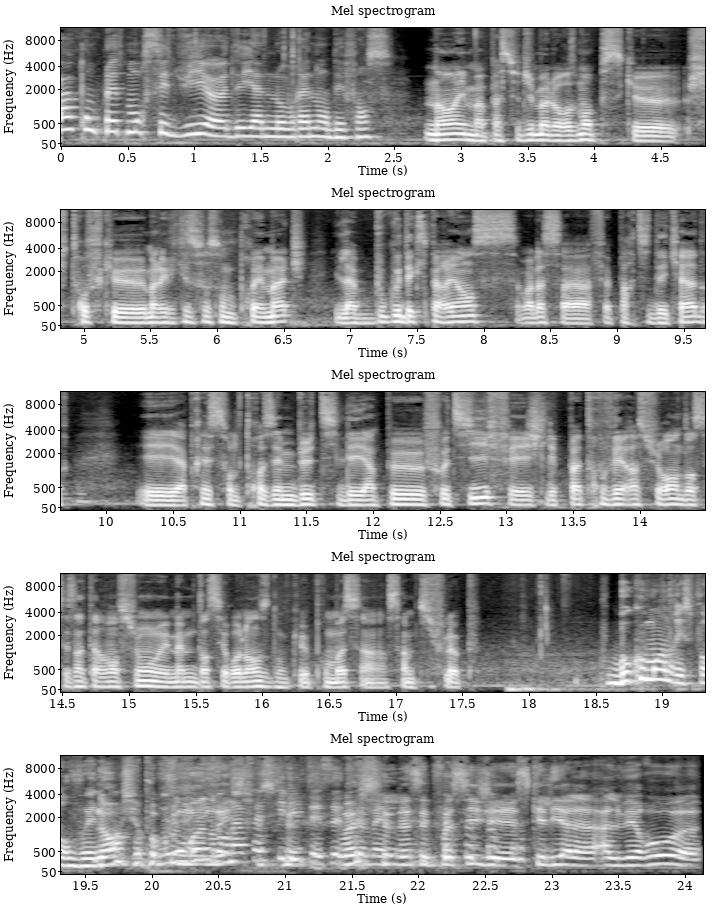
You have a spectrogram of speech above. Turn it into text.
pas complètement séduit, euh, Dejan Lovren en défense? Non, il m'a pas séduit malheureusement parce que je trouve que malgré que ce soit son premier match, il a beaucoup d'expérience. Voilà, ça fait partie des cadres. Et après, sur le troisième but, il est un peu fautif et je ne l'ai pas trouvé rassurant dans ses interventions et même dans ses relances. Donc pour moi, c'est un petit flop. Beaucoup moins de risques pour vous. Non, il y a beaucoup moins de risques. facilité cette ouais, semaine. cette fois-ci, j'ai Skelly Alvero, euh,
